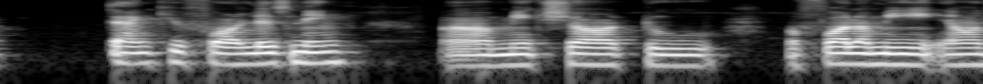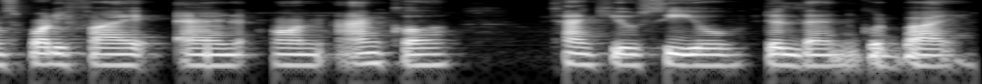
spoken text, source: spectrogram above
thank you for listening. Uh, make sure to follow me on spotify and on anchor. Thank you. See you. Till then goodbye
